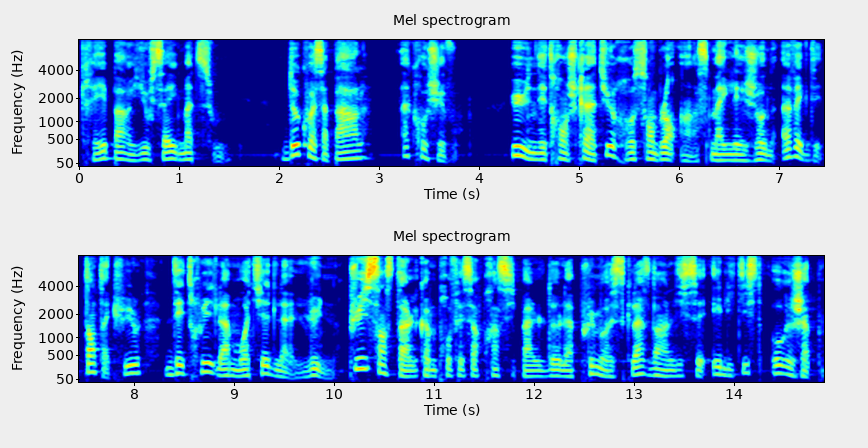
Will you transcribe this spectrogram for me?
créé par Yusei Matsui. De quoi ça parle? Accrochez-vous. Une étrange créature ressemblant à un smiley jaune avec des tentacules détruit la moitié de la Lune, puis s'installe comme professeur principal de la plus mauvaise classe d'un lycée élitiste au Japon.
